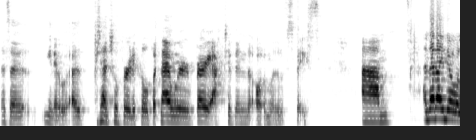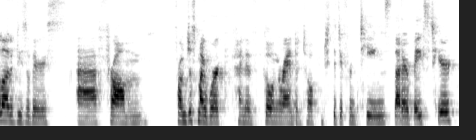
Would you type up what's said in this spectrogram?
as a you know a potential vertical. But now we're very active in the automotive space. Um, and then I know a lot of these others uh, from from just my work, kind of going around and talking to the different teams that are based here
